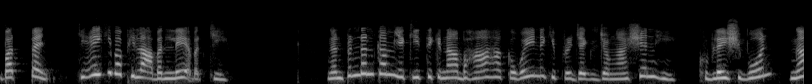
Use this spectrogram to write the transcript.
bat pen, ki ay ki ba pila ban le bat ki. Ngan pendan kam yaki tikna baha ha kawai na ki projects jonga shen hi. Kublay shibun, nga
